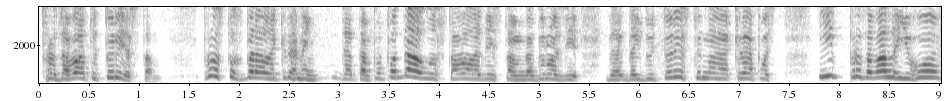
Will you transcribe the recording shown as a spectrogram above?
продавати туристам. Просто збирали кремінь, де там попадало, ставали десь там на дорозі, де, де йдуть туристи на крепость, і продавали його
